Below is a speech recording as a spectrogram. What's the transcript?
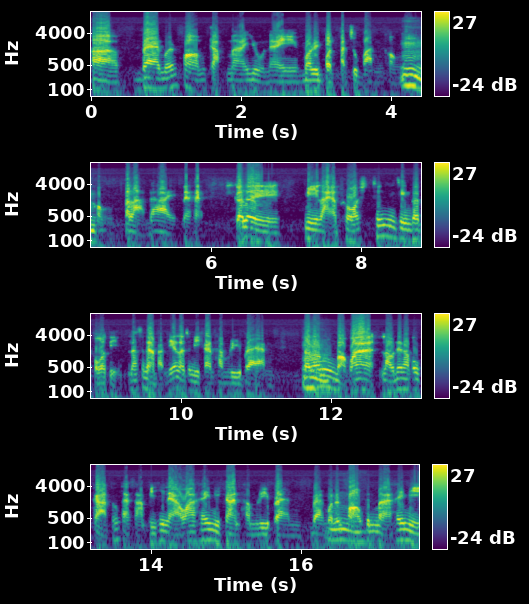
เอ่อแบรนด์ Modern Form กลับมาอยู่ในบริบทปัจจุบันของอืมของตลาดได้นะฮะ ก็เลยมีหลาย approach ซึ่งจริง ๆ โดยปกติ ลักษณะแบบนี้เราจะมีการทำ rebrand ก็ต้องบอกว่าเราได้รับโอกาสตั้งแต่ 3 ปีที่แล้วว่าให้มีการทำ rebrand แบรนด์ Modern อืม Form ขึ้นมาให้มี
